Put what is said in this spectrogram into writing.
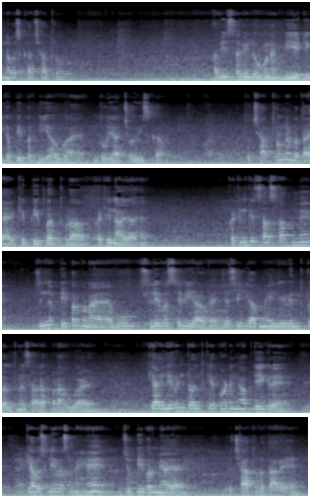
नमस्कार छात्रों। अभी सभी लोगों ने पीएटी का पेपर दिया हुआ है 2024 का। तो छात्रों ने बताया है कि पेपर थोड़ा कठिन आया है। कठिन के साथ साथ में जिनने पेपर बनाया है, वो सिलेबस से भी आउट है। जैसे कि आपने इलेवेंथ ट्वेल्थ में सारा पढ़ा हुआ है। क्या इलेवेंथ ट्वेल्थ के अकॉर्डिंग आप देख रहे हैं? क्या वो सिलेबस में हैं जो पेपर में आया है? तो छात्र बता रहे हैं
